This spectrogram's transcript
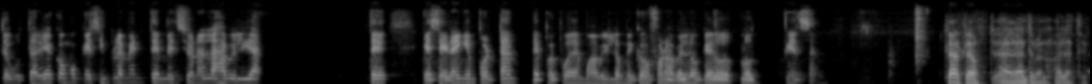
¿te gustaría como que simplemente mencionar las habilidades que serán importantes. Después podemos abrir los micrófonos a ver lo que lo, piensan. Claro, claro. Adelante, hermano, adelante.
